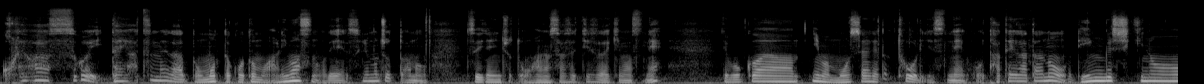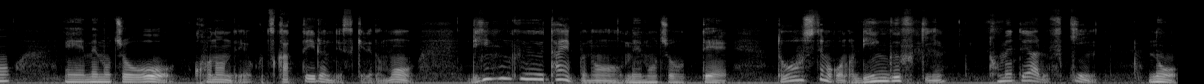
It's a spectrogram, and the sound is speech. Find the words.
これはすごい大発明だと思ったこともありますので、それもちょっとあの、ついでにちょっとお話しさせていただきますね。で、僕は今申し上げた通りですね、こう縦型のリング式の、えー、メモ帳を好んでよく使っているんですけれども、リングタイプのメモ帳ってどうしてもこのリング付近、止めてある付近の、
